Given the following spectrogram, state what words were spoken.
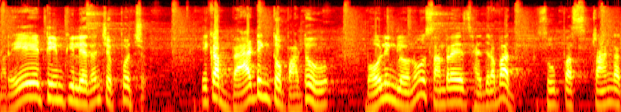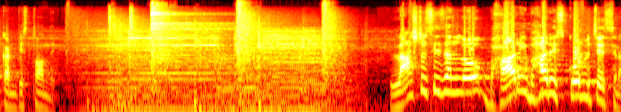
మరే టీంకి లేదని చెప్పొచ్చు. ఇక బ్యాటింగ్తో పాటు బౌలింగ్లోనూ సన్ రైజర్స్ హైదరాబాద్ సూపర్ స్ట్రాంగ్గా కనిపిస్తోంది. లాస్ట్ సీజన్లో భారీ భారీ స్కోర్లు చేసిన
